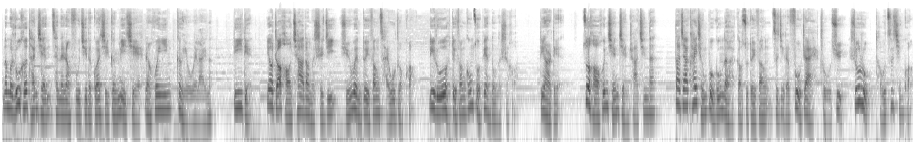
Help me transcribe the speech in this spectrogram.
那么，如何谈钱才能让夫妻的关系更密切，让婚姻更有未来呢？第一点，要找好恰当的时机询问对方财务状况，例如对方工作变动的时候。第二点，做好婚前检查清单，大家开诚布公地告诉对方自己的负债、储蓄、收入、投资情况。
